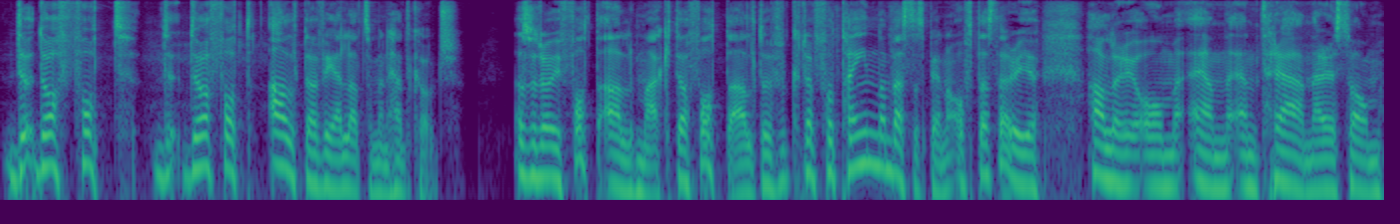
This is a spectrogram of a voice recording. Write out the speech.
du, du, har fått, du, du, har fått allt du har velat som en headcoach. Alltså du har ju fått all makt, du har fått allt, du har kunnat få ta in de bästa spelarna. Oftast är det ju, handlar det ju om en, en tränare som,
